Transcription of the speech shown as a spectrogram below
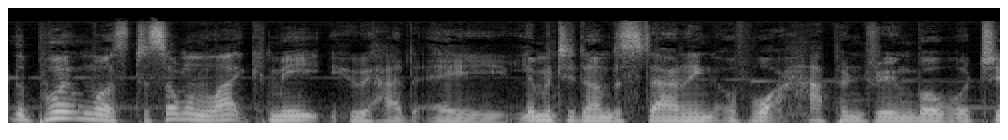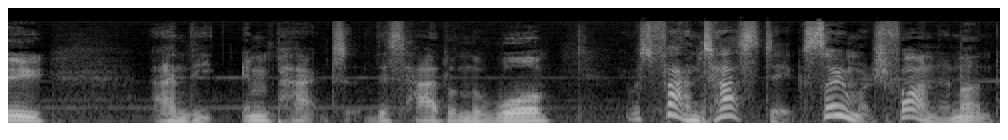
The point was to someone like me who had a limited understanding of what happened during World War II and the impact this had on the war, it was fantastic, so much fun, and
